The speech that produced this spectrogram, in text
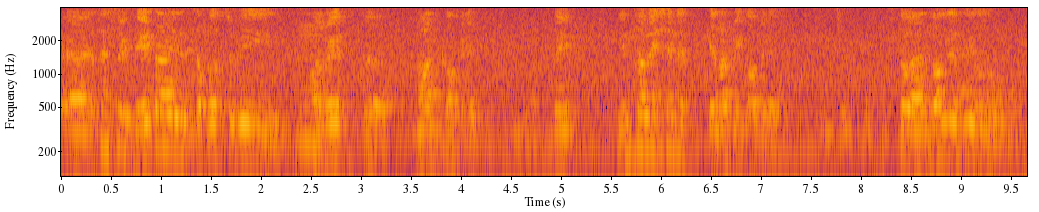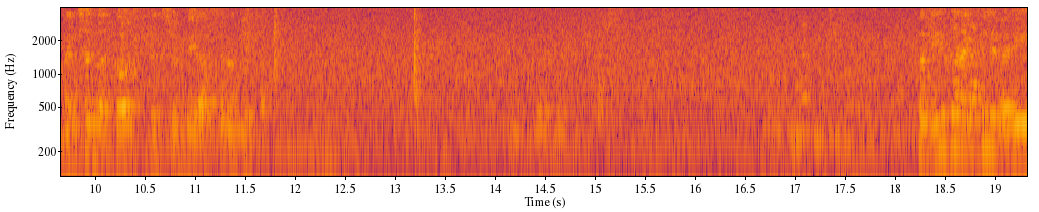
uh, essentially data is supposed to be Hmm. always uh, non-copyrighted. Information is cannot be copyrighted. So as long as you mention the source, this should be absolutely fine. So these are actually very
